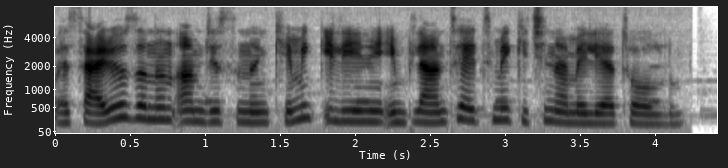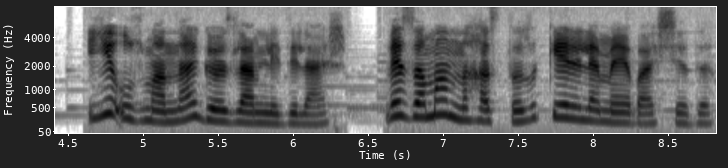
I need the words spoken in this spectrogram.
ve Seryoza'nın amcasının kemik iliğini implante etmek için ameliyat oldum. İyi uzmanlar gözlemlediler ve zamanla hastalık gerilemeye başladı.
